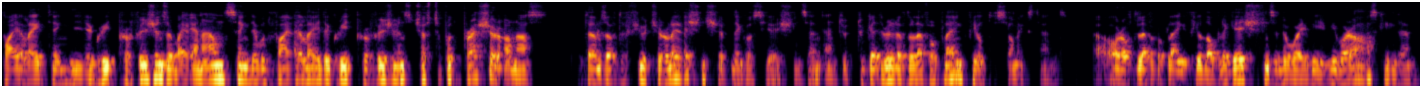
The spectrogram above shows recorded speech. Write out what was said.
violating the agreed provisions or by announcing they would violate agreed provisions just to put pressure on us terms of the future relationship negotiations and, and to, to get rid of the level playing field to some extent uh, or of the level playing field obligations in the way we, we were asking them.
